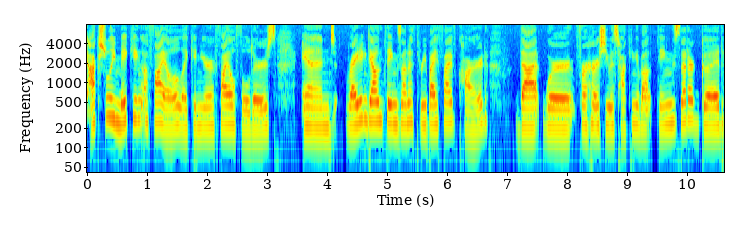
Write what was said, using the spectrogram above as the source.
actually making a file like in your file folders and writing down things on a three by five card that were for her she was talking about things that are good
